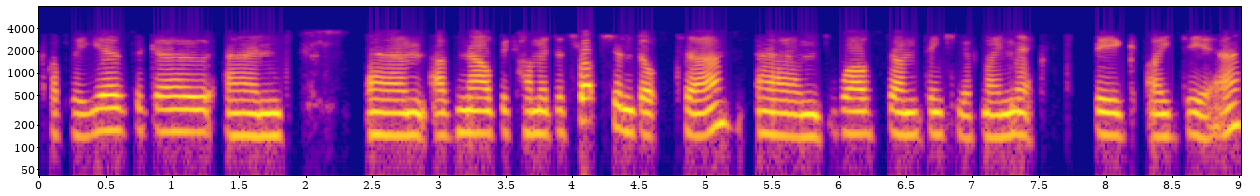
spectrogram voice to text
a couple of years ago, and um, I've now become a disruption doctor um, whilst I'm thinking of my next big idea.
